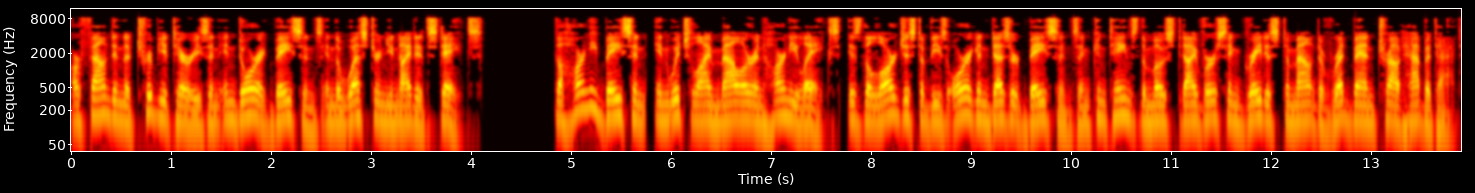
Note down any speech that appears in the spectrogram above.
are found in the tributaries and endorheic basins in the western United States. The Harney Basin, in which lie Malheur and Harney Lakes, is the largest of these Oregon desert basins and contains the most diverse and greatest amount of red-band trout habitat.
